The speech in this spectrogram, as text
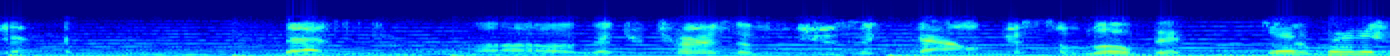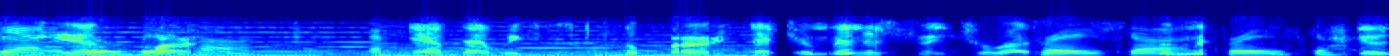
check that uh, that you turn the music down just a little bit. So Yes, turn it down a little bit, word. huh? Yeah, that we can hear the word that you're ministering to us. Praise God. mi- Praise God. is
